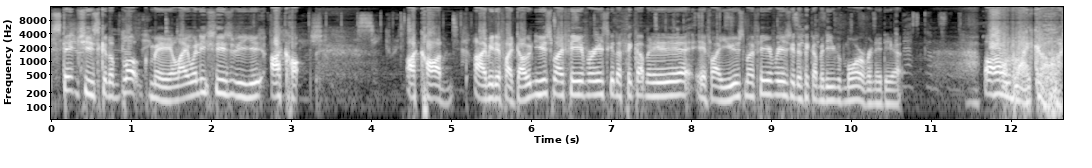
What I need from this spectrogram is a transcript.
Stitchy's gonna block me. Like when he sees me, I can't. I can't. I mean, if I don't use my fever, he's gonna think I'm an idiot. If I use my fever, he's gonna think I'm an even more of an idiot. Oh my god.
